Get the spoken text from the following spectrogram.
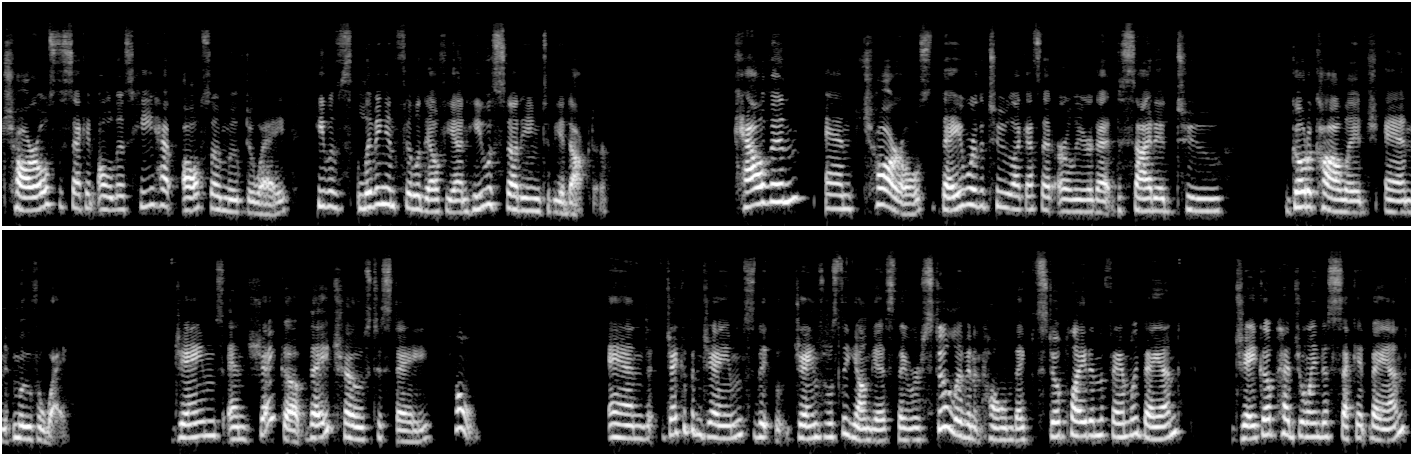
Charles, the second oldest, he had also moved away. He was living in Philadelphia, and he was studying to be a doctor. Calvin and Charles, they were the two, like I said earlier, that decided to go to college and move away. James and Jacob, they chose to stay home. And Jacob and James, the, James was the youngest. They were still living at home. They still played in the family band. Jacob had joined a second band,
